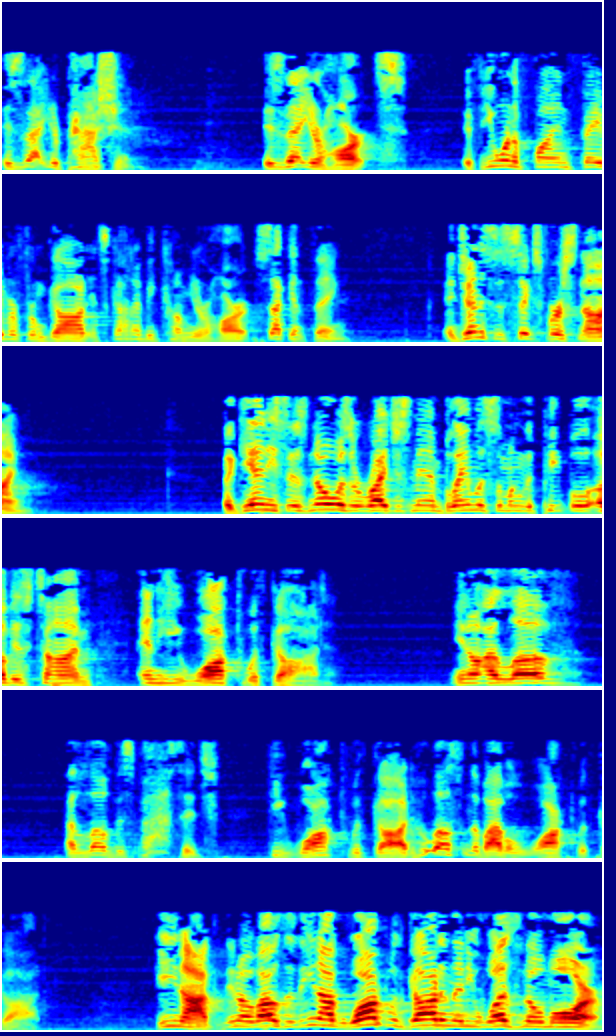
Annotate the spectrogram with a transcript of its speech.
Is that your passion? Is that your heart? If you want to find favor from God, it's got to become your heart. Second thing, in Genesis 6, verse 9, again he says, Noah was a righteous man, blameless among the people of his time, and he walked with God. You know, I love, I love this passage. He walked with God. Who else in the Bible walked with God? Enoch. You know, the Bible says Enoch walked with God and then he was no more.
